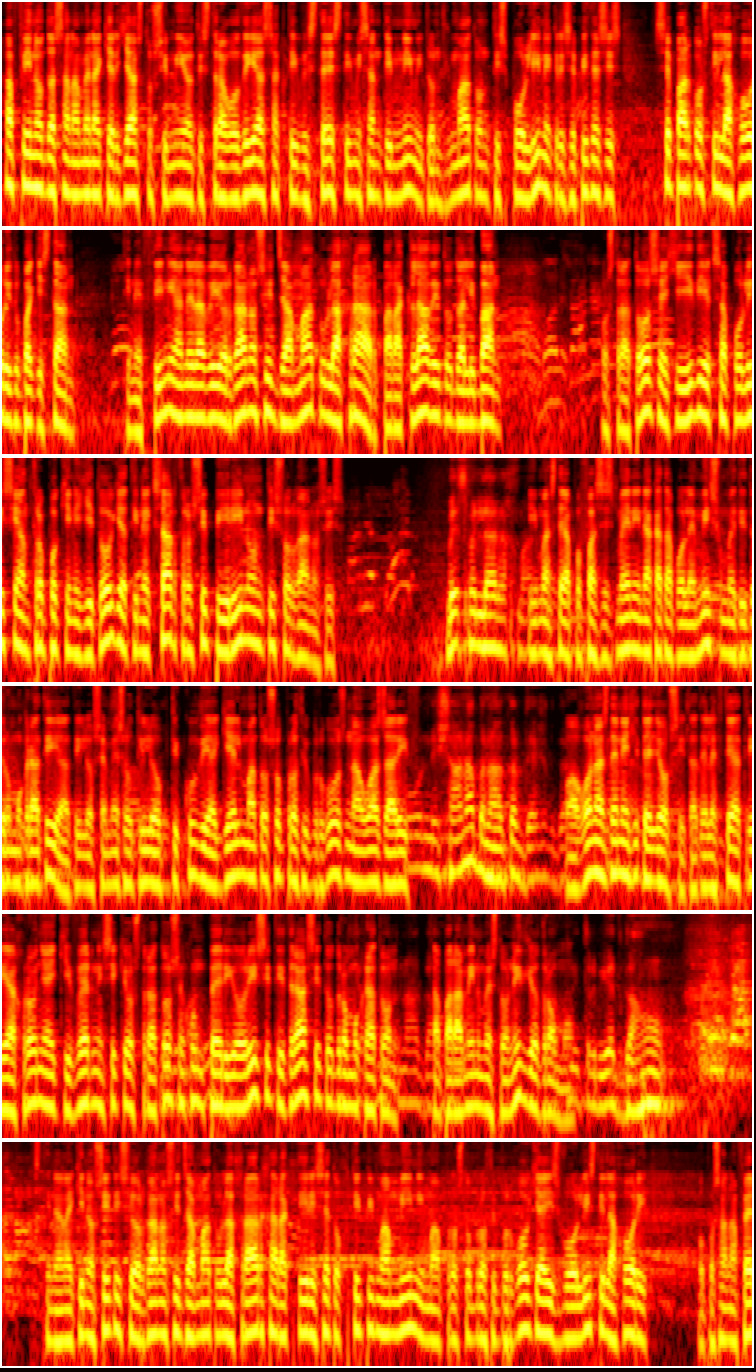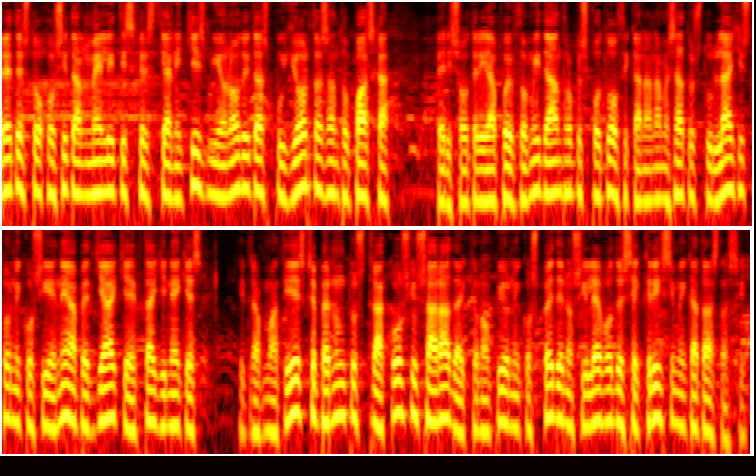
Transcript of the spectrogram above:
Αφήνοντας αναμένα κεριά στο σημείο της τραγωδίας, ακτιβιστές τίμησαν τη μνήμη των θυμάτων της πολύ νεκρής επίθεσης σε πάρκο στη Λαχώρη του Πακιστάν. Την ευθύνη ανέλαβε η οργάνωση Τζαμάτου Λαχράρ, παρακλάδι των Ταλιμπάν. Ο στρατός έχει ήδη εξαπολύσει ανθρωποκυνηγητό για την εξάρθρωση πυρήνων της οργάνωσης. Είμαστε αποφασισμένοι να καταπολεμήσουμε την τρομοκρατία, δήλωσε μέσω τηλεοπτικού διαγγέλματος ο Πρωθυπουργός Ναουά Ζαρίφ. Ο αγώνας δεν έχει τελειώσει. Τα τελευταία τρία χρόνια η κυβέρνηση και ο στρατός έχουν περιορίσει τη δράση των τρομοκρατών. Θα παραμείνουμε στον ίδιο δρόμο. Στην ανακοίνωσή της, η οργάνωση Τζαμάτου Λαχράρ χαρακτήρισε το χτύπημα μήνυμα προς τον Πρωθυπουργό για εισβολή στη Λαχώρη. Όπως αναφέρεται, στόχος ήταν μέλη της χριστιανικής μειονότητας που γιόρταζαν το Πάσχα Περισσότεροι από 70 άνθρωποι σκοτώθηκαν, ανάμεσά τους τουλάχιστον 29 παιδιά και 7 γυναίκες. Οι τραυματίες ξεπερνούν τους 340, εκ των οποίων 25 νοσηλεύονται σε κρίσιμη κατάσταση.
